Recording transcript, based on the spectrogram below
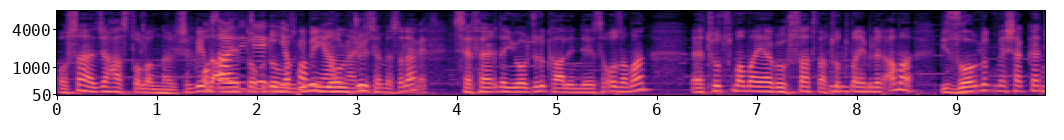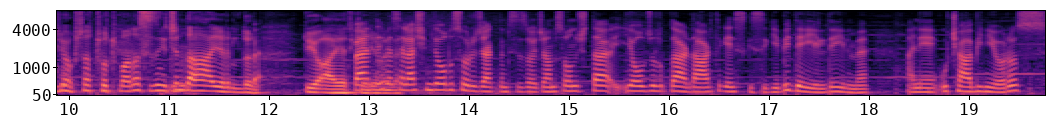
O sadece hasta olanlar için. Bir O de ayette okuduğumuz gibi yolcuysa için. mesela Evet. seferde yolculuk halindeyse o zaman e, tutmamaya ruhsat var tutmayabilir ama bir zorluk meşakkat yoksa tutmanız sizin için daha hayırlıdır diyor ayet-i Ben de kerimede. mesela şimdi onu soracaktım size hocam. Sonuçta yolculuklar da artık eskisi gibi değil değil mi? Hani uçağa biniyoruz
